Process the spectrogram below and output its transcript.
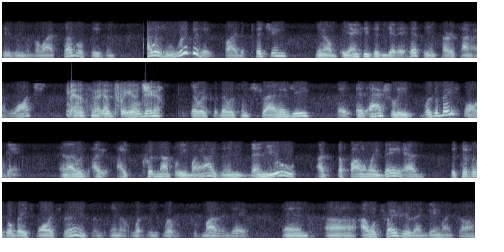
season but the last several seasons. I was riveted by the pitching. You know, the Yankees didn't get a hit the entire time I watched. Yeah, I got three. Yeah. There was there was some strategy. It, it actually was a baseball game, and I was I I could not believe my eyes. And then you, I, the following day, had the typical baseball experience of you know what we what modern day, and uh, I will treasure that game I saw.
